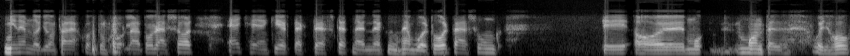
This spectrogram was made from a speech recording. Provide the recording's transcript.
mi nem nagyon találkoztunk korlátozással. Egy helyen kértek tesztet, mert nekünk nem volt oltásunk, a, mondta, hogy ho,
